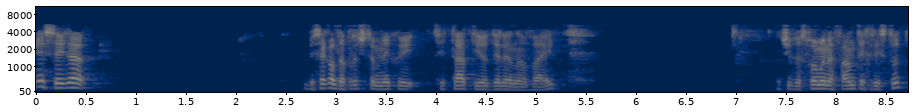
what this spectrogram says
Е, сега, би сакал да прочитам некои цитати од Елена Вајт. Значи, го споменав Антихристот.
